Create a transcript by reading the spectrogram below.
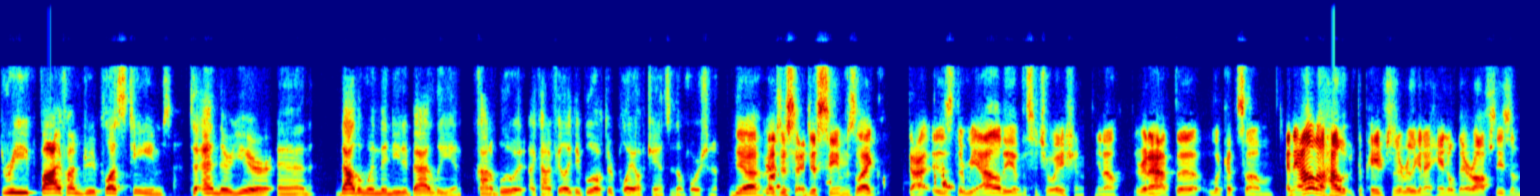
three 500 plus teams to end their year, and now the win they needed badly and kind of blew it. I kind of feel like they blew up their playoff chances, unfortunately. yeah it just it just seems like that is the reality of the situation you know they're gonna have to look at some and i don't know how the patriots are really gonna handle their offseason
